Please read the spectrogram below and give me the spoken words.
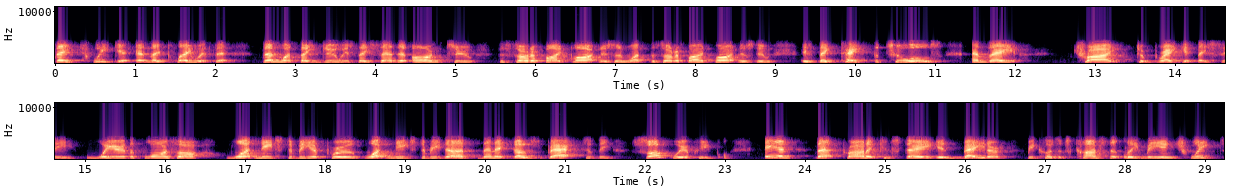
they tweak it and they play with it. Then what they do is they send it on to the certified partners. And what the certified partners do is they take the tools and they try to break it. They see where the flaws are, what needs to be improved, what needs to be done. Then it goes back to the software people. And that product can stay in beta because it's constantly being tweaked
